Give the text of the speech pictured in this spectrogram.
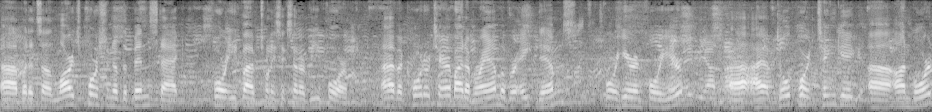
uh, but it's a large portion of the bin stack for E E5 2600 V4. I have a quarter terabyte of RAM over eight DIMMs, four here and four here. Uh, I have dual port 10 gig uh, on board,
